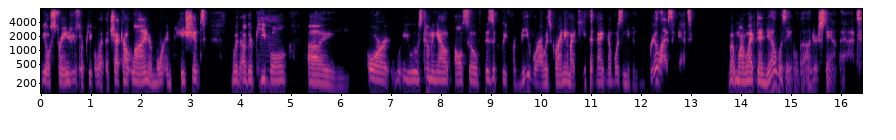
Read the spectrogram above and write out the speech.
you know strangers or people at the checkout line or more impatient with other mm-hmm. people mm-hmm. uh, or it was coming out also physically for me where I was grinding my teeth at night and I wasn't even realizing it. But my wife Danielle was able to understand that.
